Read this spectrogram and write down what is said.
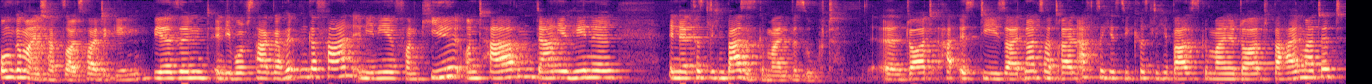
Um Gemeinschaft soll es heute gehen. Wir sind in die Wolfshagener Hütten gefahren, in die Nähe von Kiel und haben Daniel Henel in der christlichen Basisgemeinde besucht. Äh, dort ist die, seit 1983 ist die christliche Basisgemeinde dort beheimatet.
